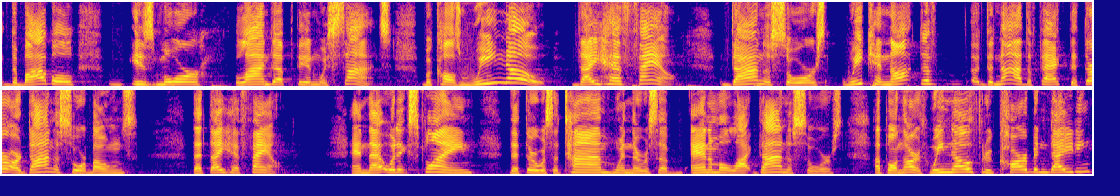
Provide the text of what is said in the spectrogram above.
the Bible is more lined up then with science because we know they have found dinosaurs. We cannot de- uh, deny the fact that there are dinosaur bones that they have found. And that would explain that there was a time when there was an animal like dinosaurs up on the earth. We know through carbon dating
